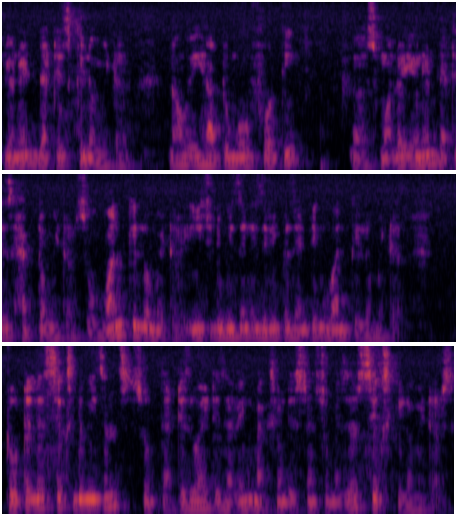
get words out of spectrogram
unit that is kilometer. Now we have to move for the uh, smaller unit that is hectometer. So one kilometer each division is representing one kilometer total is six divisions so that is why it is having maximum distance to measure six kilometers.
